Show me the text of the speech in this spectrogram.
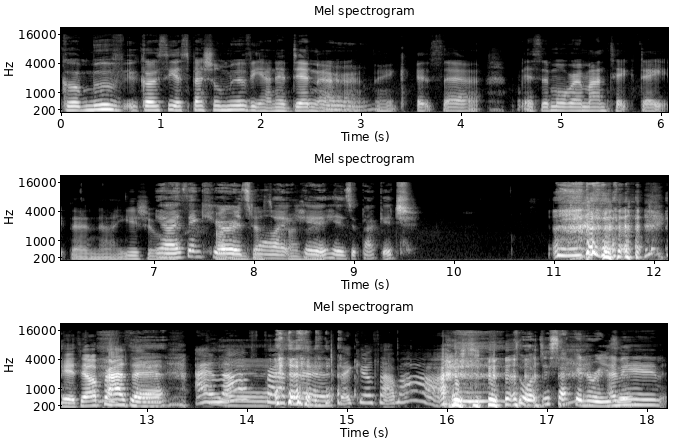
go move, go see a special movie and a dinner. Mm. Like it's a it's a more romantic date than uh, usual. Yeah, I think here it's more like here, here's a package. it's your present. Yeah. I love Yeah. presents. Thank you so much. so what's the second reason? I mean,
